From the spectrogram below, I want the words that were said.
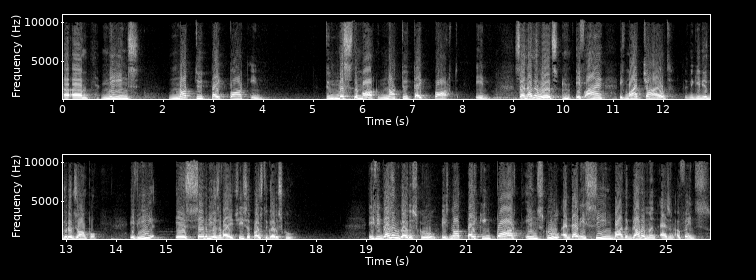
uh, um, means not to take part in, to miss the mark, not to take part in. So, in other words, if I, if my child, let me give you a good example. If he is seven years of age, he's supposed to go to school. If he doesn't go to school, he's not taking part in school, and that is seen by the government as an offense.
